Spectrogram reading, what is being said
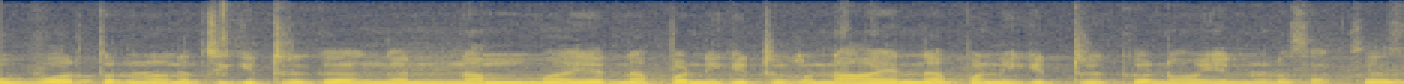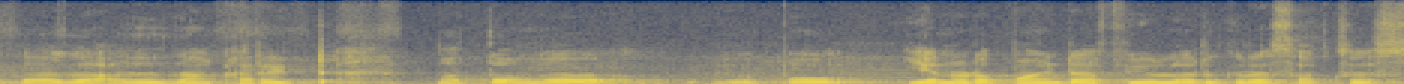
ஒவ்வொருத்தரும் நினச்சிக்கிட்டு இருக்காங்க நம்ம என்ன பண்ணிக்கிட்டு இருக்கோம் நான் என்ன பண்ணிக்கிட்டு இருக்கனோ என்னோடய சக்ஸஸ்க்காக அதுதான் கரெக்ட் மற்றவங்க இப்போது என்னோடய பாயிண்ட் ஆஃப் வியூவில் இருக்கிற சக்ஸஸ்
